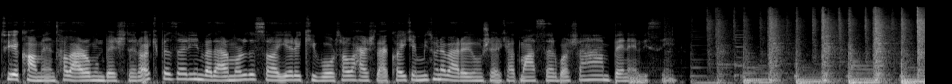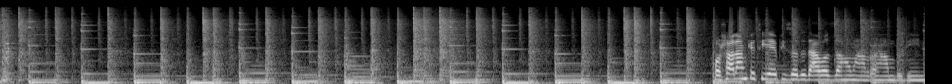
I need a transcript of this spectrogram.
توی کامنت ها برامون به اشتراک بذارین و در مورد سایر کیورد ها و هشتگ هایی که می‌تونه برای اون شرکت موثر باشه هم بنویسین. خوشحالم که توی اپیزود دوازدهم هم همراه هم بودین.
